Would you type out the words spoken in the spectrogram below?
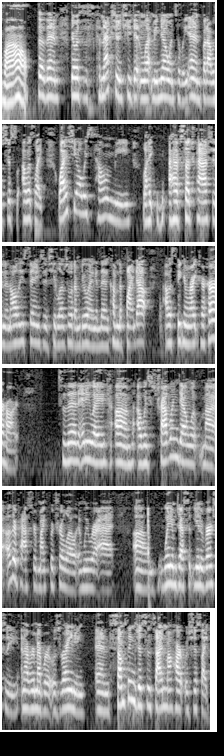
Wow. So then there was this connection she didn't let me know until the end, but I was just, I was like, why is she always telling me like I have such passion and all these things and she loves what I'm doing? And then come to find out I was speaking right to her heart. So then anyway, um, I was traveling down with my other pastor, Mike Petrillo, and we were at um, William Jessup University, and I remember it was raining, and something just inside my heart was just like,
